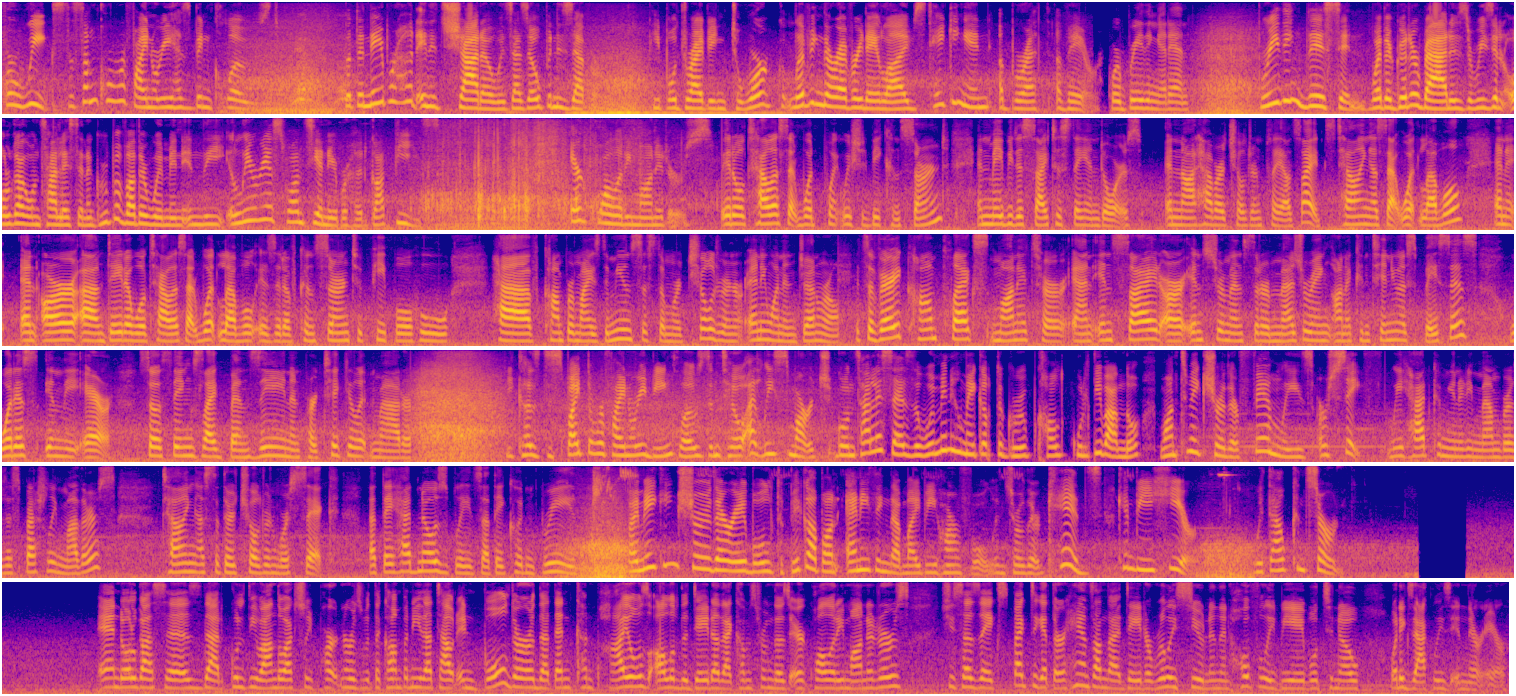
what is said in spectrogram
For weeks, the Suncor refinery has been closed, but the neighborhood in its shadow is as open as ever. People driving to work, living their everyday lives, taking in a breath of air. We're breathing it in. Breathing this in, whether good or bad, is the reason Olga Gonzalez and a group of other women in the Elyria Swansea neighborhood got these air quality monitors. It'll tell us at what point we should be concerned and maybe decide to stay indoors and not have our children play outside. It's telling us at what level, and, it, and our um, data will tell us at what level is it of concern to people who have compromised immune system or children or anyone in general. It's a very complex monitor and inside are instruments that are measuring on a continuous basis what is in the air. So things like benzene and particulate matter. Because despite the refinery being closed until at least March, Gonzalez says the women who make up the group called Cultivando want to make sure their families are safe. We had community members, especially mothers, telling us that their children were sick that they had nosebleeds, that they couldn't breathe. By making sure they're able to pick up on anything that might be harmful and so their kids can be here without concern. And Olga says that Cultivando actually partners with the company that's out in Boulder that then compiles all of the data that comes from those air quality monitors. She says they expect to get their hands on that data really soon and then hopefully be able to know what exactly is in their air.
